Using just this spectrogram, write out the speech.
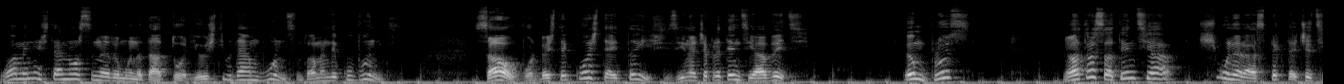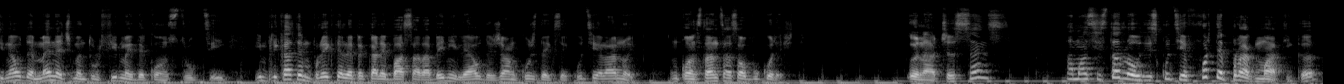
oamenii ăștia nu or să ne rămână datori, eu știu de am bun, sunt oameni de cuvânt. Sau, vorbește cu ăștia ai tăi și zine ce pretenții aveți. În plus, mi-au atras atenția și unele aspecte ce țineau de managementul firmei de construcții implicate în proiectele pe care basarabenii le au deja în curs de execuție la noi, în Constanța sau București. În acest sens, am asistat la o discuție foarte pragmatică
